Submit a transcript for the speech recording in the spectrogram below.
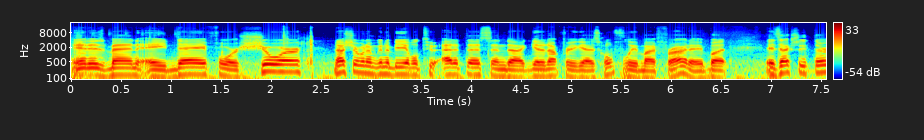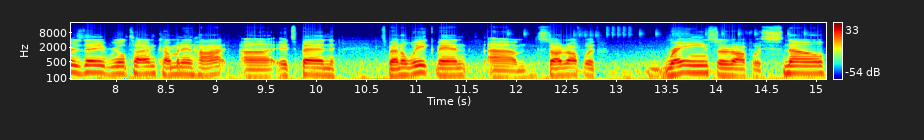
It has been a day for sure. Not sure when I'm gonna be able to edit this and uh, get it up for you guys, hopefully by Friday, but it's actually Thursday, real time, coming in hot. Uh, it's been it's been a week, man. Um, started off with rain, started off with snow,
